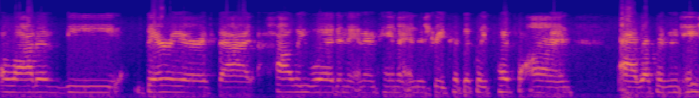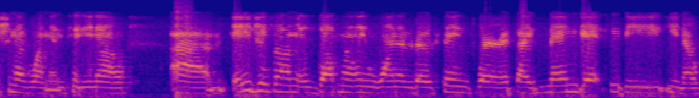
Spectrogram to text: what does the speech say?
a lot of the barriers that Hollywood and the entertainment industry typically puts on uh, representation of women. So you know, um, ageism is definitely one of those things where it's like men get to be you know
